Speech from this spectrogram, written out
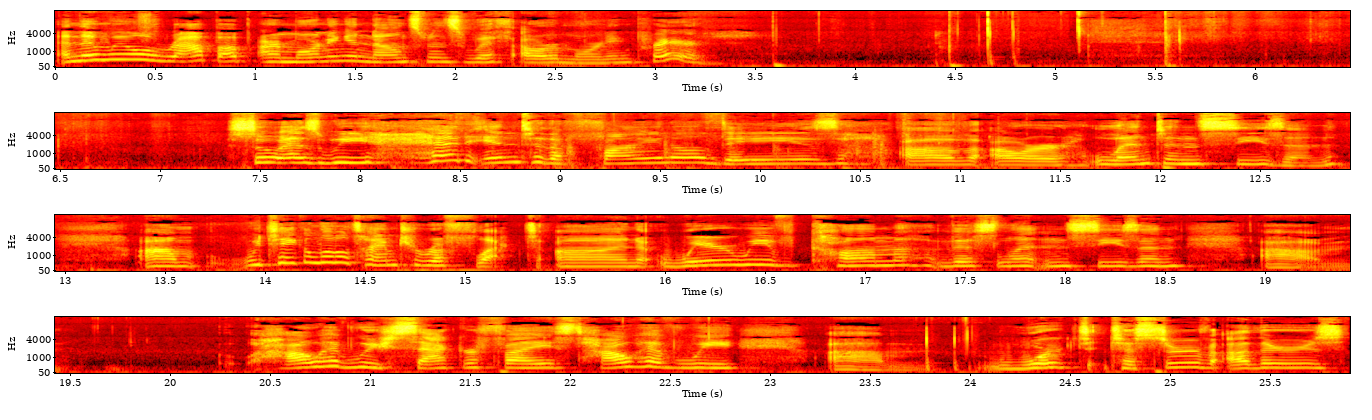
And then we will wrap up our morning announcements with our morning prayer. So, as we head into the final days of our Lenten season, um, we take a little time to reflect on where we've come this Lenten season. Um, how have we sacrificed? How have we um, worked to serve others?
